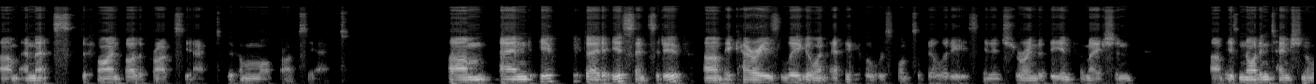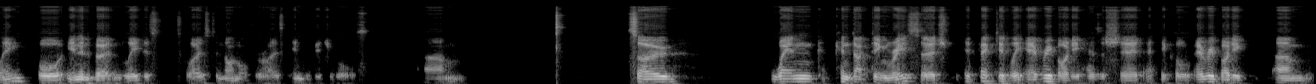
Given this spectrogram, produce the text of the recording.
um, and that's defined by the Privacy Act, the Commonwealth Privacy Act. Um, and if data is sensitive, um, it carries legal and ethical responsibilities in ensuring that the information um, is not intentionally or inadvertently disclosed to non-authorized individuals. Um, so when conducting research, effectively everybody has a shared ethical, everybody um,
